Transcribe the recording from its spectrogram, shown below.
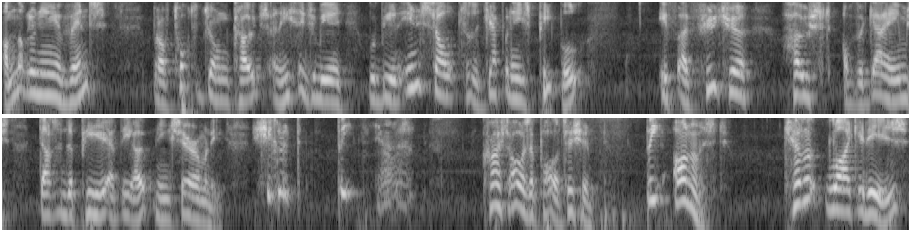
I'm not going to any events, but I've talked to John Coates and he thinks it would be, a, would be an insult to the Japanese people if a future host of the Games doesn't appear at the opening ceremony. She could be, Christ, I was a politician. Be honest. Tell it like it is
